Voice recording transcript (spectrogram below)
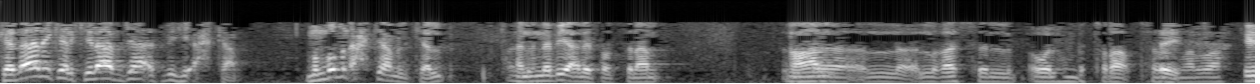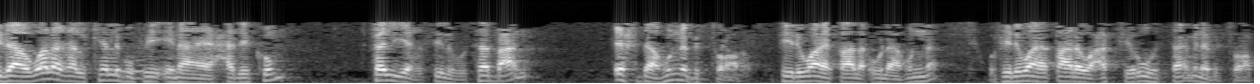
كذلك الكلاب جاءت به أحكام. من ضمن أحكام الكلب أن النبي عليه الصلاة والسلام قال الغسل أولهم بالتراب سبع إيه. مرات. إذا ولغ الكلب في إناء أحدكم فليغسله سبعا إحداهن بالتراب. في رواية قال أولاهن. وفي رواية قال وعفروه الثامنة بالتراب.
